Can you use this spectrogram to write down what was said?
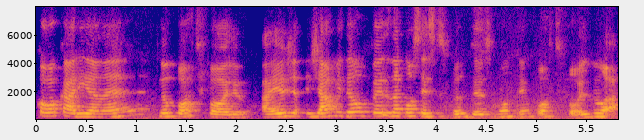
colocaria, né, no portfólio. Aí já, já, me deu um peso na consciência, meu Deus, não um portfólio no ar.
